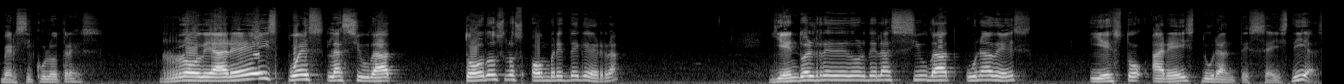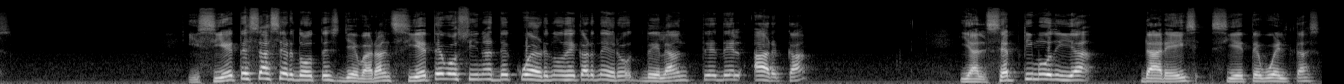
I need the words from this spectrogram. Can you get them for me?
Versículo 3. Rodearéis pues la ciudad todos los hombres de guerra, yendo alrededor de la ciudad una vez, y esto haréis durante seis días. Y siete sacerdotes llevarán siete bocinas de cuernos de carnero delante del arca, y al séptimo día daréis siete vueltas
